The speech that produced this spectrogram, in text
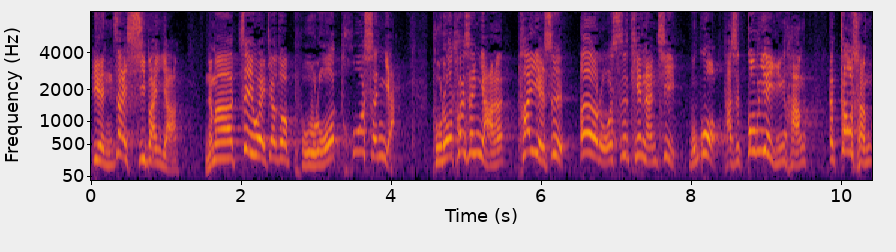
远在西班牙，那么这位叫做普罗托森雅，普罗托森雅呢，他也是俄罗斯天然气，不过他是工业银行的高层。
